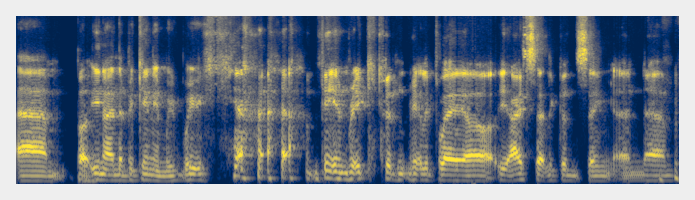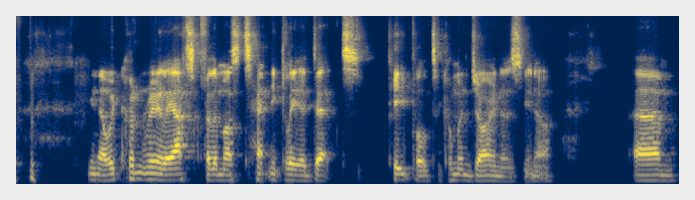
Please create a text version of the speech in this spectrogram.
Um, but you know, in the beginning, we, we me and Rick couldn't really play, or yeah, I certainly couldn't sing, and um, you know, we couldn't really ask for the most technically adept people to come and join us, you know. Um,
